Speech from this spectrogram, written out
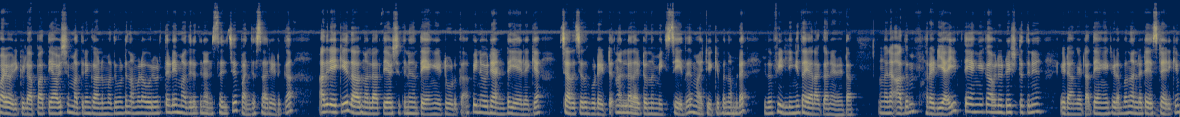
പഴമായിരിക്കില്ല അപ്പം അത്യാവശ്യം മധുരം കാണും. അതുകൊണ്ട് നമ്മുടെ ഓരോരുത്തരുടെയും മധുരത്തിനനുസരിച്ച് പഞ്ചസാര എടുക്കുക. അതിലേക്ക് നല്ല അത്യാവശ്യത്തിന് തേങ്ങ ഇട്ട് കൊടുക്കുക. പിന്നെ ഒരു രണ്ട് ഏലയ്ക്ക ചതച്ചതും കൂടെ ഇട്ട് നല്ലതായിട്ടൊന്ന് മിക്സ് ചെയ്ത് മാറ്റി വയ്ക്കുമ്പോൾ നമ്മുടെ ഇത് ഫില്ലിങ് തയ്യാറാക്കാനാണ് കേട്ടോ. അങ്ങനെ അതും റെഡിയായി തേങ്ങയൊക്കെ അവരുടെ ഇഷ്ടത്തിന് ഇടാം കേട്ടോ. തേങ്ങയൊക്കെ ഇടുമ്പോൾ നല്ല ടേസ്റ്റ് ആയിരിക്കും.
